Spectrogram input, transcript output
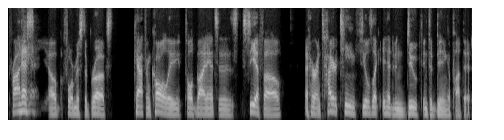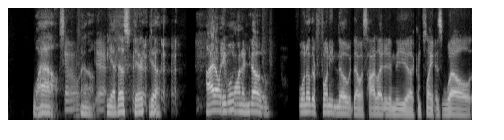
Prior yes. CEO before Mr. Brooks, Catherine Coley told Binance's CFO that her entire team feels like it had been duped into being a puppet. Wow. So, wow. yeah. Yeah, those there yeah. I don't even want to know. One other funny note that was highlighted in the uh, complaint as well.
